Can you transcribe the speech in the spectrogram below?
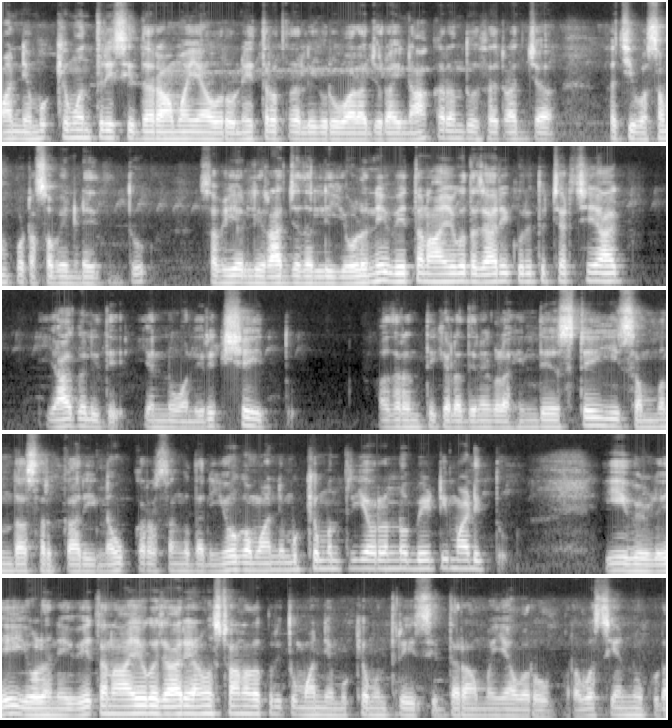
ಮಾನ್ಯ ಮುಖ್ಯಮಂತ್ರಿ ಸಿದ್ದರಾಮಯ್ಯ ಅವರು ನೇತೃತ್ವದಲ್ಲಿ ಗುರುವಾರ ಜುಲೈ ನಾಲ್ಕರಂದು ರಾಜ್ಯ ಸಚಿವ ಸಂಪುಟ ಸಭೆ ನಡೆದಿದ್ದು, ಸಭೆಯಲ್ಲಿ ರಾಜ್ಯದಲ್ಲಿ ಏಳನೇ ವೇತನ ಆಯೋಗದ ಜಾರಿ ಕುರಿತು ಚರ್ಚೆಯಾಗಲಿದೆ ಎನ್ನುವ ನಿರೀಕ್ಷೆ ಇತ್ತು. ಅದರಂತೆ ಕೆಲ ದಿನಗಳ ಹಿಂದೆಯಷ್ಟೇ ಈ ಸಂಬಂಧ ಸರ್ಕಾರಿ ನೌಕರರ ಸಂಘದ ನಿಯೋಗ ಮಾನ್ಯ ಮುಖ್ಯಮಂತ್ರಿಯವರನ್ನು ಭೇಟಿ ಮಾಡಿತ್ತು. ಈ ವೇಳೆ ಏಳನೇ ವೇತನ ಆಯೋಗ ಜಾರಿ ಅನುಷ್ಠಾನದ ಕುರಿತು ಮಾನ್ಯ ಮುಖ್ಯಮಂತ್ರಿ ಸಿದ್ದರಾಮಯ್ಯ ಅವರು ಭರವಸೆಯನ್ನು ಕೂಡ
